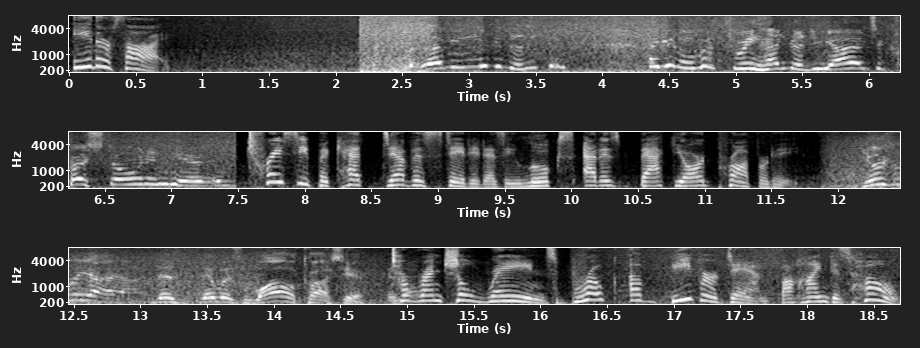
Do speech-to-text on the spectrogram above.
either side. I mean, look at this. I got over 300 yards of crushed stone in here. Tracy Paquette devastated as he looks at his backyard property. Usually I, there was a wall across here. Torrential rains broke a beaver dam behind his home.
